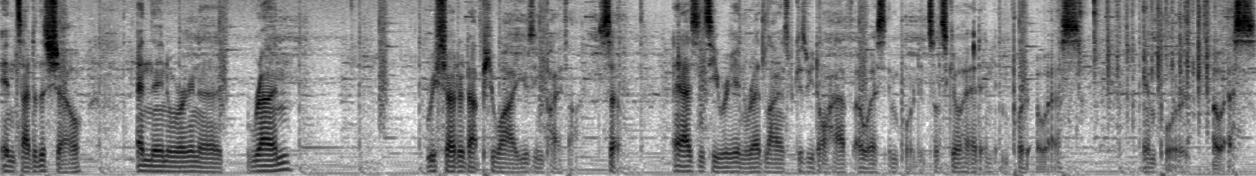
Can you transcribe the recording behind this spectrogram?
inside of the shell, and then we're going to run restarter.py using Python. So as you can see, we're getting red lines because we don't have OS imported. So let's go ahead and import OS. Import OS.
